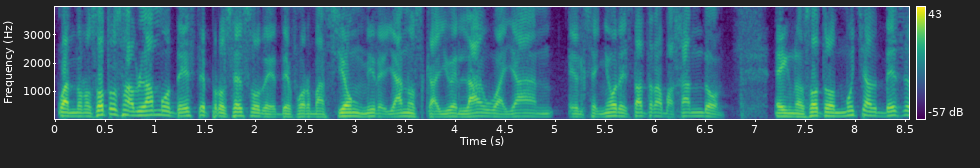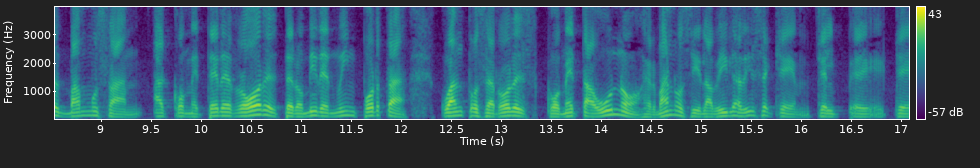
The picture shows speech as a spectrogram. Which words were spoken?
cuando nosotros hablamos de este proceso de, de formación, mire, ya nos cayó el agua, ya el Señor está trabajando en nosotros. Muchas veces vamos a, cometer errores, pero mire, no importa cuántos errores cometa uno, hermanos, si la Biblia dice que, el, eh, que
